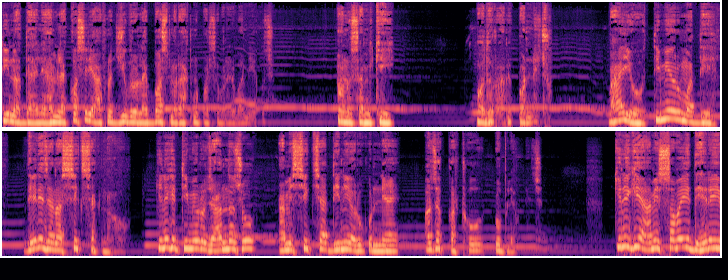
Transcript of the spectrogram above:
तीन अध्यायले हामीलाई कसरी आफ्नो जिब्रोलाई बसमा राख्नुपर्छ भनेर भनिएको छ। आउनुहोस् हामी केही पदहरू हामी पढ्नेछौँ। भाइ हो तिमीहरू मध्ये धेरैजना शिक्षक नहो किनकि तिमीहरू जान्दछौ हामी शिक्षा दिनेहरूको न्याय अझ कठोर रूपले हुनेछ। किनकि हामी सबै धेरै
